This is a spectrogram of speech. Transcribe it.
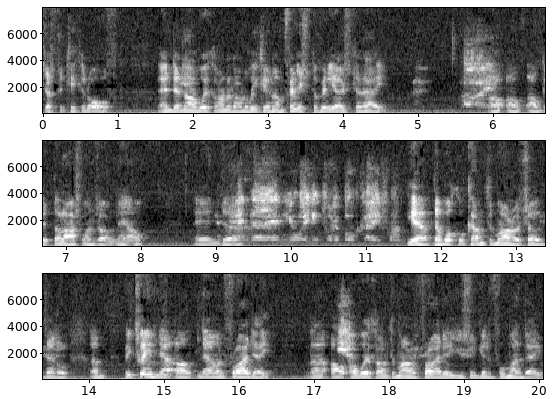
just to kick it off, and then I'll work on it on the weekend. I'm finished the videos today. I'll, I'll, I'll get the last ones on now, and. Uh, and, uh, and you're waiting for the book, eh, from... Yeah, the book will come tomorrow, so that'll um, between now, uh, now and Friday. Uh, I'll, Yeah. I'll work on it tomorrow. Friday, you should get it for Monday,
